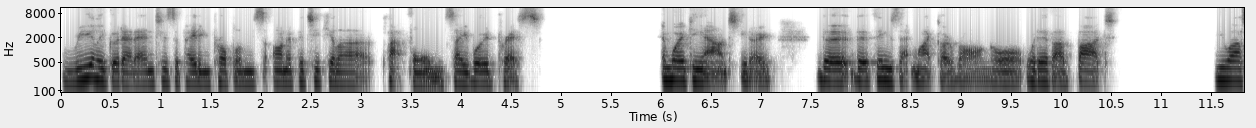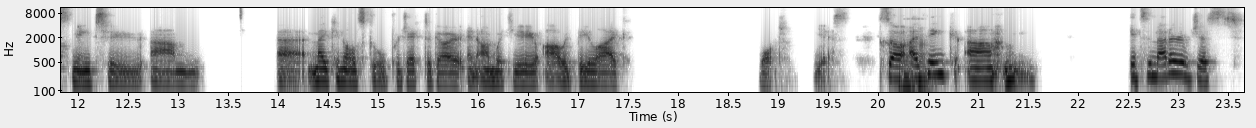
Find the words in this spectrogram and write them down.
really good at anticipating problems on a particular platform, say WordPress, and working out, you know, the the things that might go wrong or whatever. But you asked me to um, uh, make an old school projector go and I'm with you, I would be like, what? Yes. So uh-huh. I think um, it's a matter of just,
